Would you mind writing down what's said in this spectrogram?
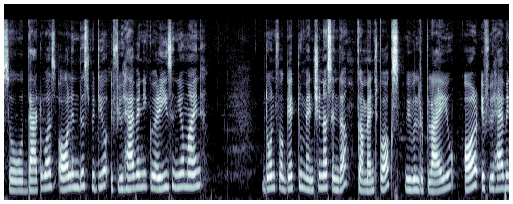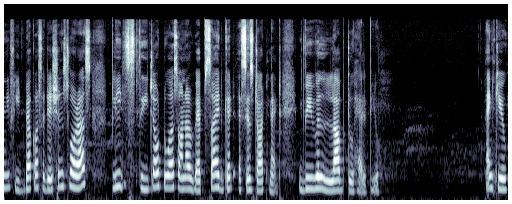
so that was all in this video. If you have any queries in your mind don't forget to mention us in the comment box. We will reply you. Or if you have any feedback or suggestions for us please reach out to us on our website getassist.net we will love to help you. Thank you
